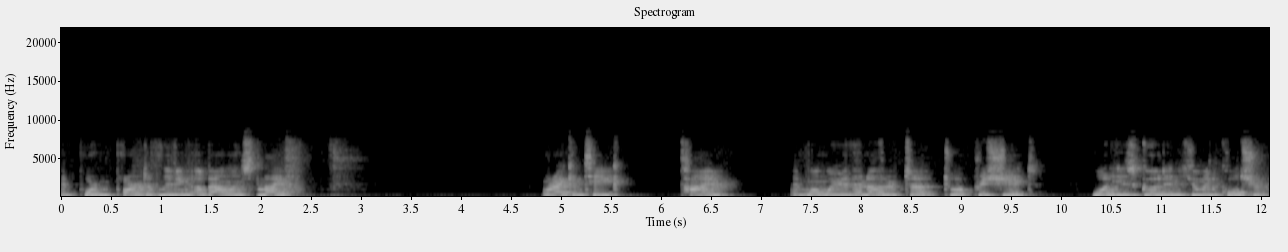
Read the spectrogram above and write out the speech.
Important part of living a balanced life where I can take time and one way or another to, to appreciate what is good in human culture,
